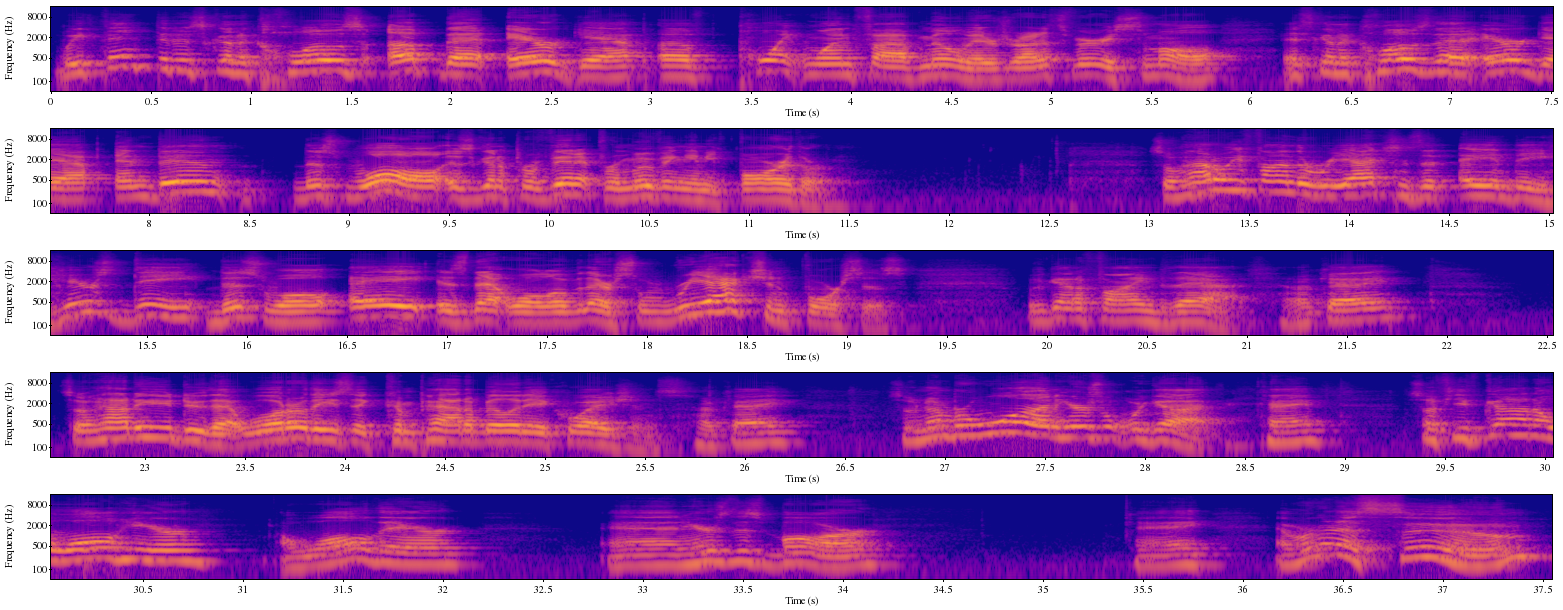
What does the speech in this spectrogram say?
we think that it's going to close up that air gap of 0.15 millimeters, right? It's very small. It's going to close that air gap, and then this wall is going to prevent it from moving any farther. So how do we find the reactions at A and D? Here's D, this wall. A is that wall over there. So reaction forces. We've got to find that, okay? So how do you do that? What are these compatibility equations, okay? So number one, here's what we got, okay? So if you've got a wall here, a wall there, and here's this bar, okay? And we're going to assume,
